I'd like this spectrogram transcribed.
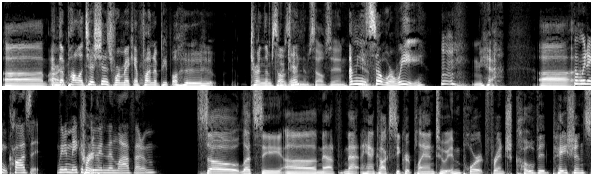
Um, all and the politicians were making fun of people who turned Who themselves turned in. themselves in. I mean, yeah. so were we. yeah. Uh, but we didn't cause it. We didn't make them do it and then laugh at them. So let's see. Uh, Matt Matt Hancock's secret plan to import French COVID patients.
